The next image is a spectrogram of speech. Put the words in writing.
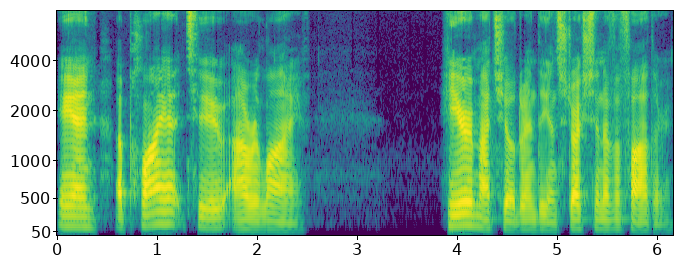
and apply it to our life. Hear, my children, the instruction of a father.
